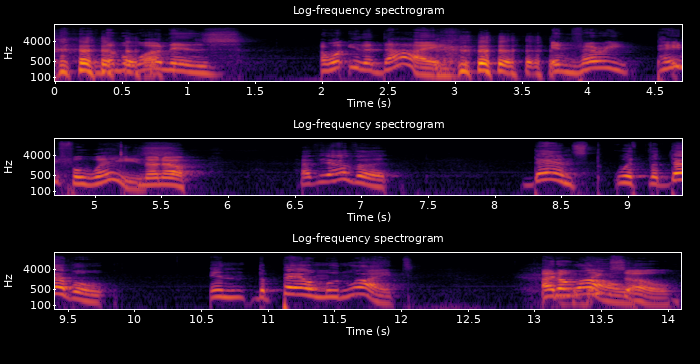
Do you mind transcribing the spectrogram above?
Number one is, I want you to die in very painful ways. No, no. Have you ever danced with the devil in the pale moonlight? I don't Wow. think so.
